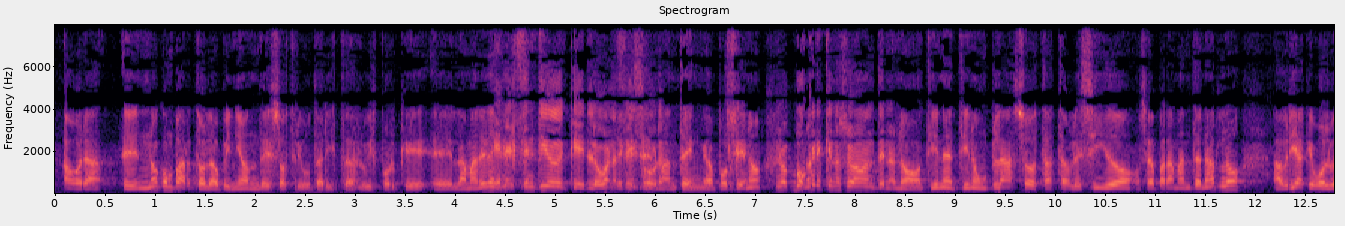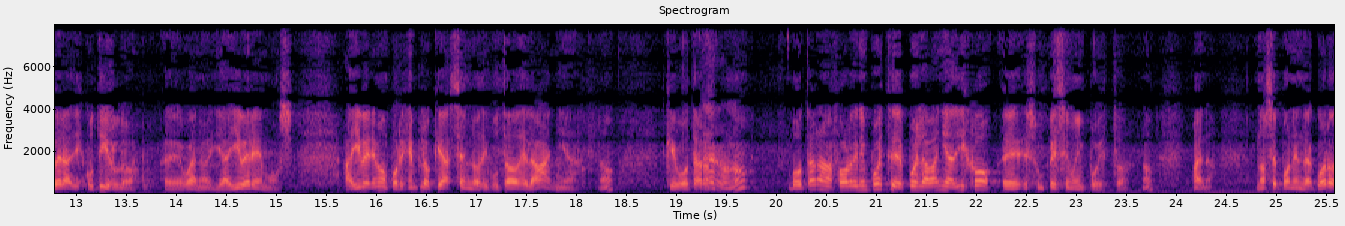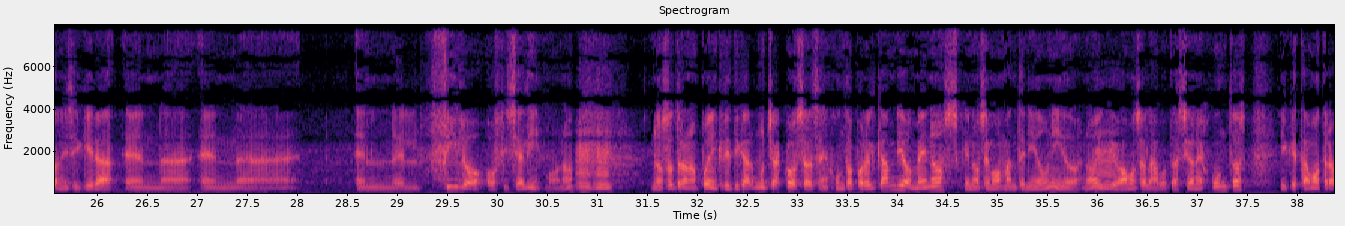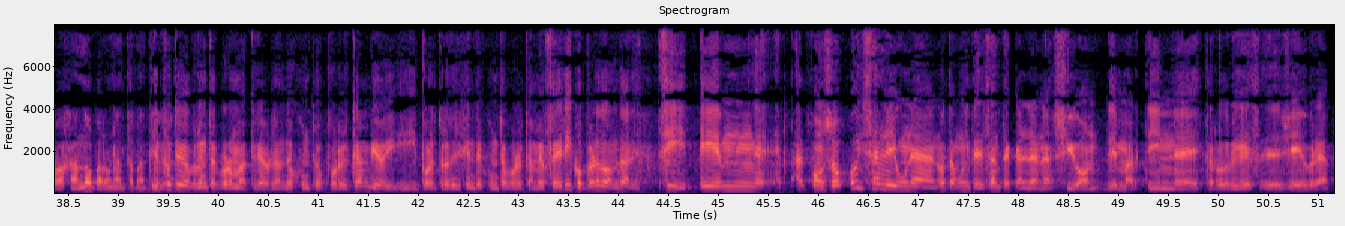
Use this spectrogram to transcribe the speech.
Ahora, eh, no comparto la opinión de esos tributaristas, Luis, porque eh, la manera en, En que, el sentido de que lo van a de que se mantenga, porque Sí. no, ¿Vos crees que no se va a mantener? no, tiene, tiene un plazo, está establecido, o sea, para mantenerlo habría que volver a discutirlo. Eh, bueno, y ahí veremos. Ahí veremos, por ejemplo, qué hacen los diputados de La Baña, ¿no? Que votaron, Claro, ¿no? votaron a favor del impuesto y después La Baña dijo eh, es un pésimo impuesto, ¿no? Bueno, no se ponen de acuerdo ni siquiera en, eh, en, en el filo oficialismo, ¿no? Nosotros nos pueden criticar muchas cosas en Juntos por el Cambio, menos que nos hemos mantenido unidos, ¿no? Y que vamos a las votaciones juntos y que estamos trabajando para una alternativa. Después te voy a preguntar por Macri, hablando Juntos por el Cambio y, y por otros dirigentes Juntos por el Cambio. Federico, perdón, dale. Sí, eh, Alfonso, hoy sale una nota muy interesante acá en La Nación de Martín eh, este, Rodríguez eh, Yebra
